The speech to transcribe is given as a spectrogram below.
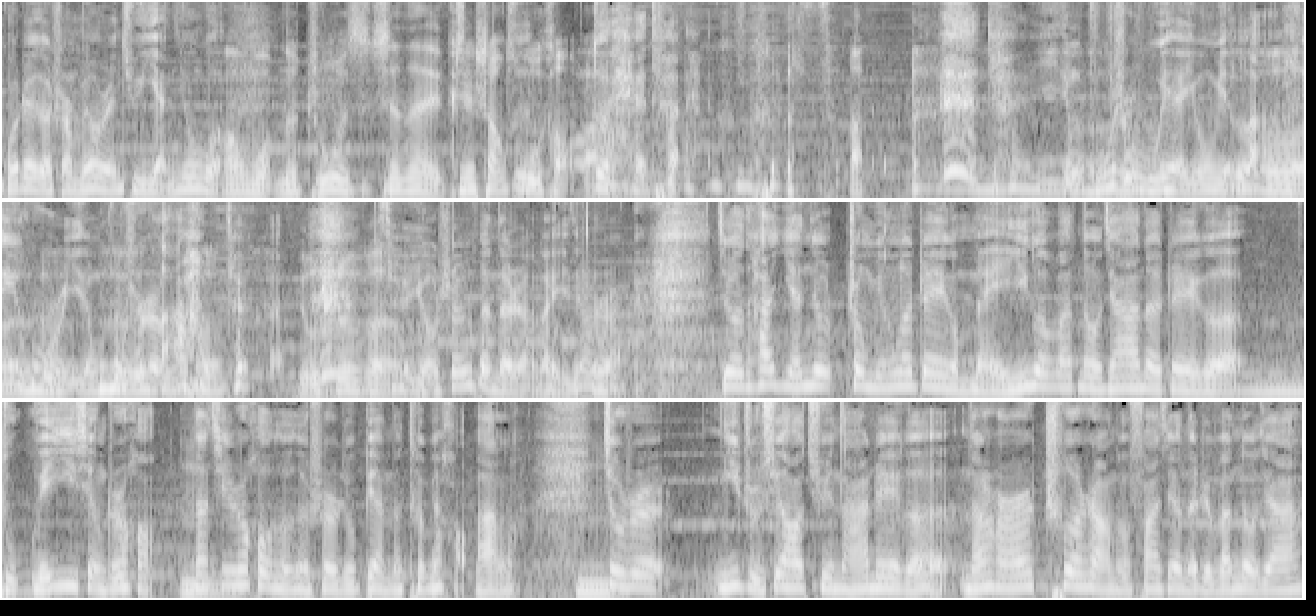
过这个事儿，没有人去研究过。哦，我们的植物现在也可以上户口了。对对，我操，对，已经不是无业游民了，哦。黑户已经不是了，对。有身份，对，有身份的人了，已经是，就是他研究证明了这个每一个豌豆荚的这个嗯独唯一性之后，嗯。那其实后头的事儿就变得特别好办了，嗯。就是你只需要去拿这个男孩车上头发现的这豌豆荚，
